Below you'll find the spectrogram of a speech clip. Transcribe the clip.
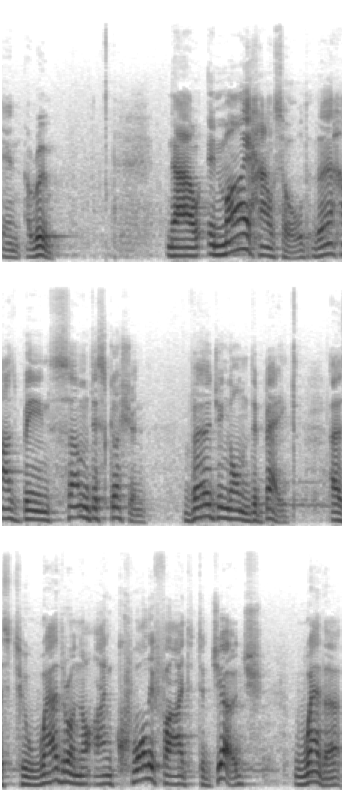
in a room. Now, in my household, there has been some discussion verging on debate as to whether or not I'm qualified to judge whether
